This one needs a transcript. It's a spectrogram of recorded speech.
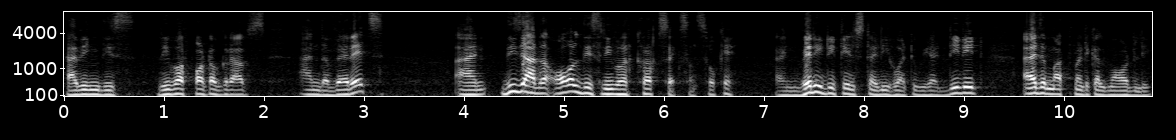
having these river photographs and the varieties and these are the all these river cross sections okay and very detailed study what we had did it as a mathematical modeling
